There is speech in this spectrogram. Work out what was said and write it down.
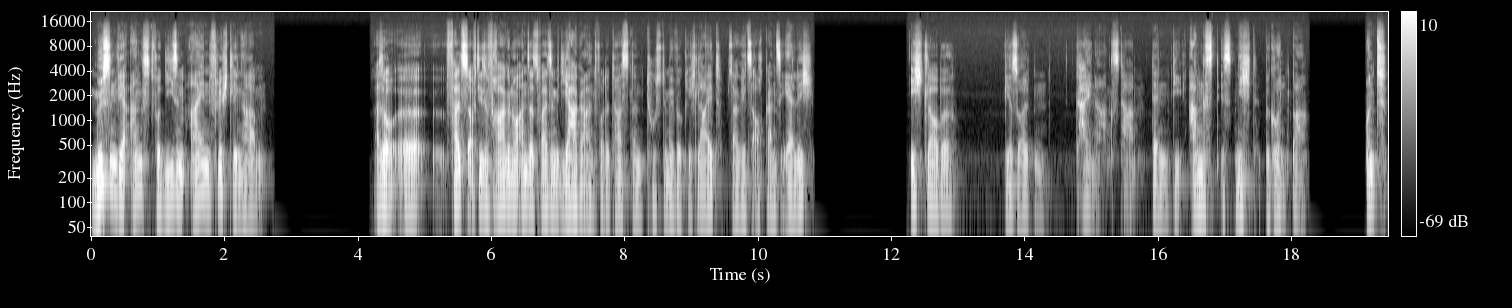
Müssen wir Angst vor diesem einen Flüchtling haben? Also, äh, falls du auf diese Frage nur ansatzweise mit Ja geantwortet hast, dann tust du mir wirklich leid, sage ich jetzt auch ganz ehrlich. Ich glaube, wir sollten keine Angst haben, denn die Angst ist nicht begründbar. Und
